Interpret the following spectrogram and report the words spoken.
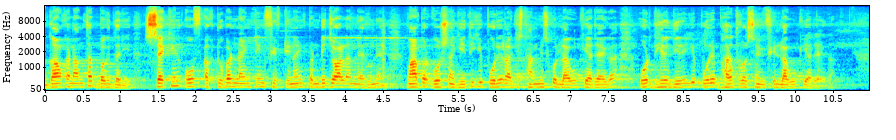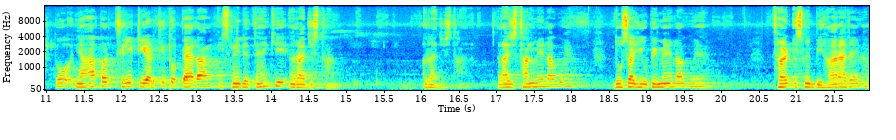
गाँव का नाम था Bagdari. Second of October 1959 Pandit Jawaharlal Nehru ने वहाँ पर घोषणा की थी कि पूरे राजस्थान में इसको लागू किया जाएगा और धीरे धीरे ये पूरे भारतवर्ष में भी फिर लागू किया जाएगा। तो यहाँ पर थ्री टीयर थी तो पहला हम इसमें लेते हैं कि राजस्थान। राजस्थान। राजस्थान में लागू है, दूसरा यूपी में लागू है थर्ड इसमें बिहार आ जाएगा।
